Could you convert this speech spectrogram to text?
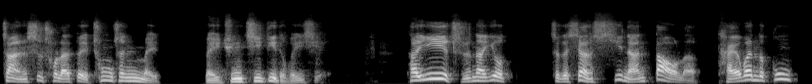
展示出来对冲绳美美军基地的威胁。他一直呢，又这个向西南到了台湾的宫，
